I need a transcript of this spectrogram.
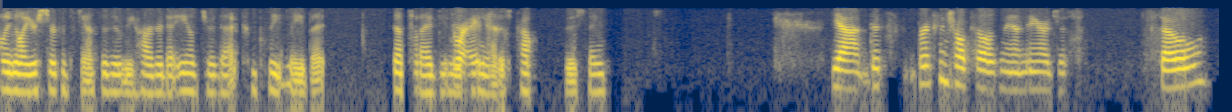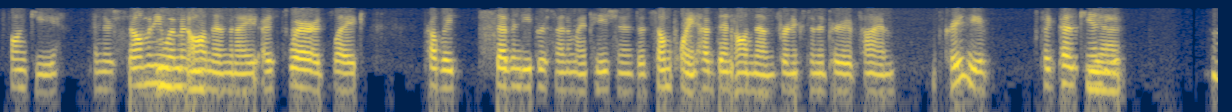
knowing all your circumstances it would be harder to answer that completely but that's what i'd be looking right. at is probably this thing yeah this birth control pills man they are just so funky and there's so many mm-hmm. women on them and i i swear it's like probably 70% of my patients at some point have been on them for an extended period of time. It's crazy. It's like Pez candy. Yeah.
